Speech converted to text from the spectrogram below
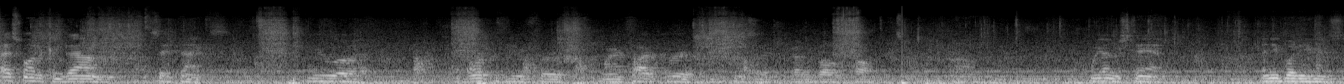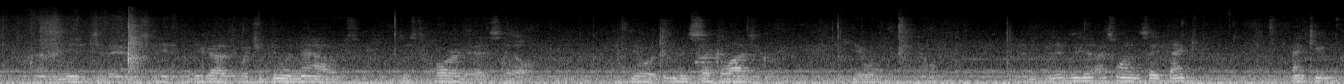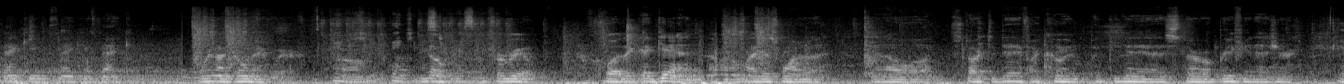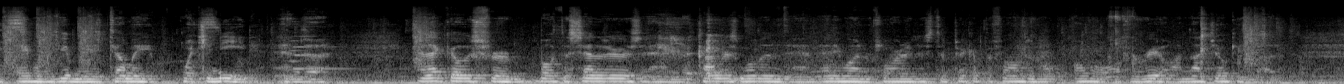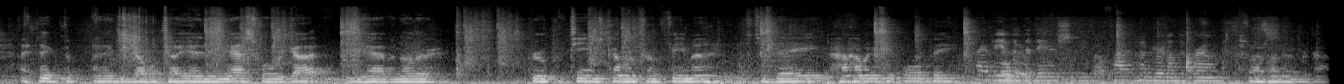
I just wanted to come down and say thanks. You, uh, worked with you for my entire career since I got involved in politics. Um, We understand. Anybody who's ever needed you, they understand. And you got, what you're doing now is just hard as hell. to Deal with, even psychologically, to deal with doing. And- And it- I just wanted to say thank you. Thank you, thank you, thank you, thank you. We're not going anywhere. Thank Um, you. Thank you, Mr. No, President. for real. But again, um, I just wanted to, you know, uh, start today if I could, but to get as thorough briefing as you're Yes. able to give me, tell me what you need. And, uh, and that goes for both the senators and the congresswoman and anyone in Florida, just to pick up the phones and overall, for real. I'm not joking about it. I think the, I think the gov will tell you anything you ask for, we got. We have another group of teams coming from FEMA today. How, how many people will be? By the end of the day, there should be about 500 on the ground. 500.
